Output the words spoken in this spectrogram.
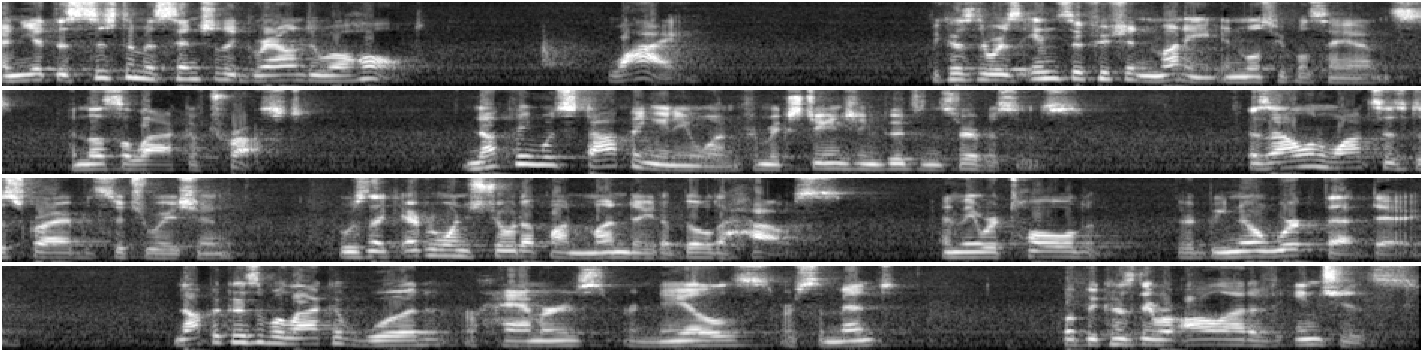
And yet the system essentially ground to a halt. Why? Because there was insufficient money in most people's hands, and thus a lack of trust. Nothing was stopping anyone from exchanging goods and services. As Alan Watts has described the situation, it was like everyone showed up on Monday to build a house, and they were told, there'd be no work that day. Not because of a lack of wood, or hammers, or nails, or cement, but because they were all out of inches.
